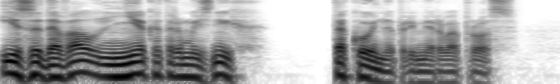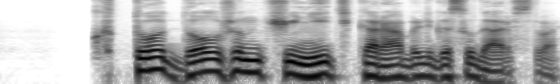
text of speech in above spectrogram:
и задавал некоторым из них такой, например, вопрос кто должен чинить корабль государства.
